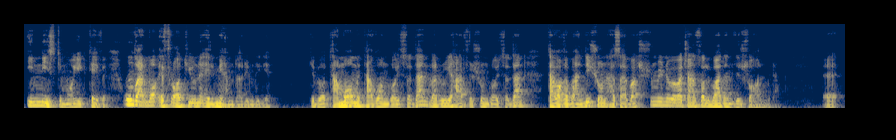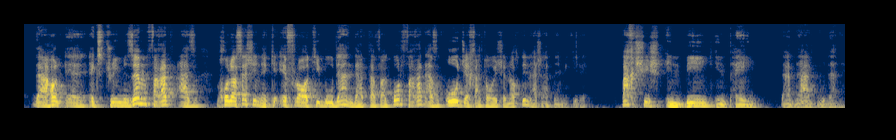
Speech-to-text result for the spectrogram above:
این نیست که ما یک طیف اون ور ما افراطیون علمی هم داریم دیگه. که با تمام توان وایستادن و روی حرفشون وایستادن طبقه بندیشون اثر بخششون می‌بینه و چند سال بعدم زیر سوال میرن. در حال اکستریمیزم فقط از خلاصش اینه که افراطی بودن در تفکر فقط از اوج خطای شناختی نشأت نمی‌گیره. بخشش in being in pain در درد بودنه.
